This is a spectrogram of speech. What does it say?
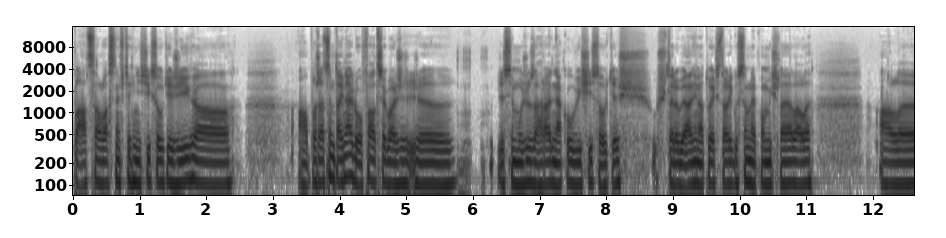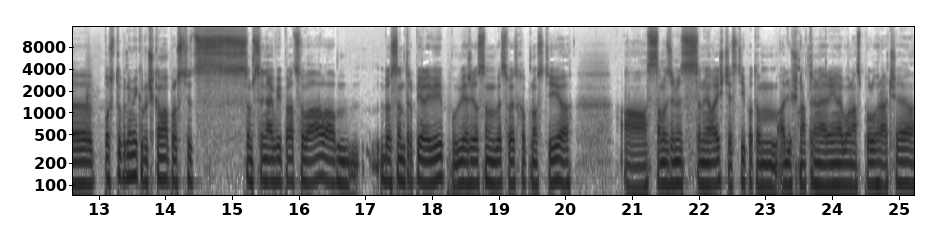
plácal vlastně v těch nižších soutěžích a, a pořád jsem tak nějak doufal třeba, že, že, že si můžu zahrát nějakou vyšší soutěž. Už v té době ani na tu extraligu jsem nepomýšlel, ale ale postupnými kručkama prostě jsem se nějak vypracoval a byl jsem trpělivý, věřil jsem ve své schopnosti a, a samozřejmě jsem měl i štěstí potom, ať už na trenéry nebo na spoluhráče a,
